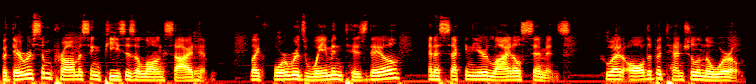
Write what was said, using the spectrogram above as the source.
but there were some promising pieces alongside him, like forwards Wayman Tisdale and a second year Lionel Simmons, who had all the potential in the world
